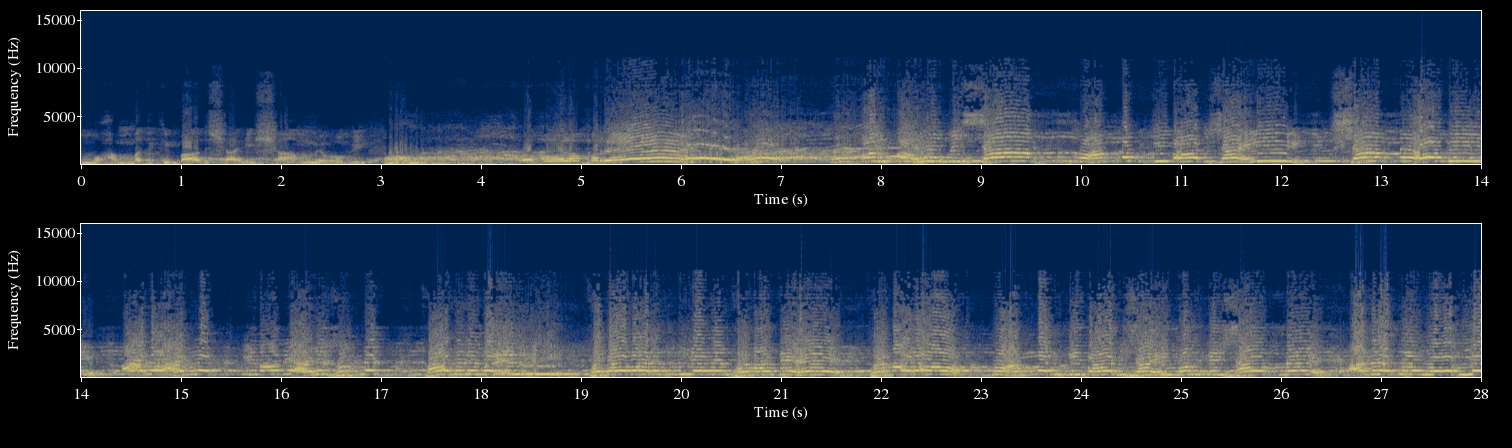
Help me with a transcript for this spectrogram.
محمد کی بادشاہی شام میں ہوگی۔ بولو مرے۔ ملک ہو بشام کی بادشاہی شام میں ہوگی۔ اعلی حضرت امام اہل سنت فاضل بریلوی فتح رضویہ میں فرماتے ہیں فرمایا محمد کی بادشاہی ملک شام میں حضرت معاویہ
